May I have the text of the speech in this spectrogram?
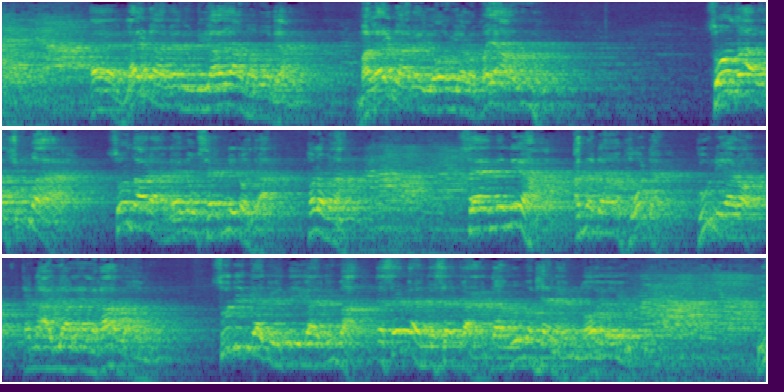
တယ်ဗျာအဲလိုက်တာတဲ့သူတရားရမှာပေါ့ဗျာမလိုက်တာတဲ့ယောဂီကတော့မရဘူးဆုံးသားတဲ့ရှုမှတ်ဆုံးသားတာအနည်းဆုံး10မိနစ်တော့ကြာဟုတ်တယ်မလားမှန်ပါပါ10မိနစ်ဟာအမတန်အဖို့တန်ခုနေရတော့တဏှာရလဲလကားပါအောင်သုတိကတ်တွေတေကကြီးမှာတစ်စက္ကန့်တစ်စက္ကန့်တန်ဖို့မဖြတ်နိုင်ဘူးနော်ရော ဒီ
